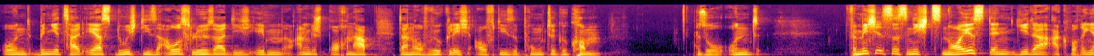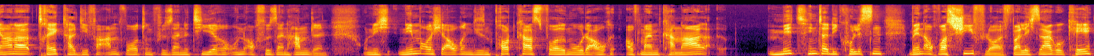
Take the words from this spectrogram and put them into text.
und bin jetzt halt erst durch diese Auslöser, die ich eben angesprochen habe, dann auch wirklich auf diese Punkte gekommen. So, und für mich ist es nichts Neues, denn jeder Aquarianer trägt halt die Verantwortung für seine Tiere und auch für sein Handeln. Und ich nehme euch ja auch in diesen Podcast-Folgen oder auch auf meinem Kanal mit hinter die Kulissen, wenn auch was schief läuft, weil ich sage, okay,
